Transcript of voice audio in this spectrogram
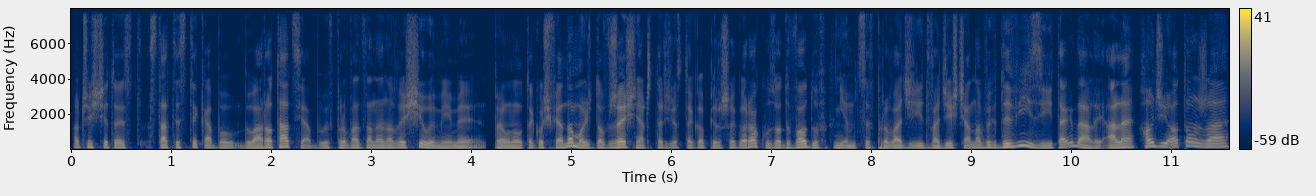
oczywiście to jest statystyka, bo była rotacja, były wprowadzane nowe siły, miejmy pełną tego świadomość. Do września 1941 roku z odwodów Niemcy wprowadzili 20 nowych dywizji i tak dalej, ale chodzi o to, że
